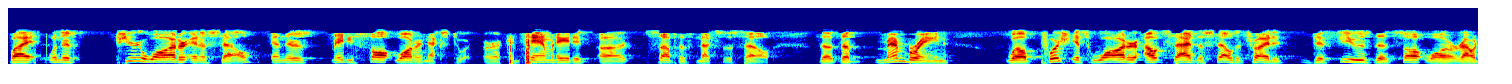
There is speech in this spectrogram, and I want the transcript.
by when there's pure water in a cell and there's maybe salt water next to it or a contaminated uh, substance next to the cell. The, the membrane will push its water outside the cell to try to diffuse the salt water around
